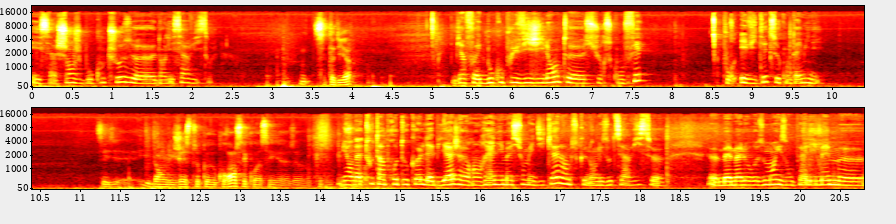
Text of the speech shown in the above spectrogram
Et ça change beaucoup de choses euh, dans les services. ouais. C'est-à-dire? Eh bien, il faut être beaucoup plus vigilante euh, sur ce qu'on fait pour éviter de se contaminer. C'est- Dans les gestes cou- courants, c'est quoi? C'est, euh, Mais on a tout un protocole d'habillage, alors en réanimation médicale, hein, parce que dans les autres services, euh, euh, ben, malheureusement, ils n'ont pas les mêmes, euh,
